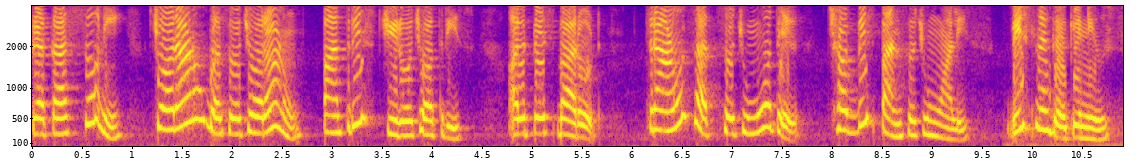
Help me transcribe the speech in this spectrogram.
પ્રકાશ સોની, ચોરાણું બસો ચોરાણું, પાંત્રીસ જીરો ચોત્રીસ. અલ્પેશ બારોટ, ત્રાણું સાતસો ચુમ્મોતેર છવ્વીસ પાંચસો ચુમ્માલીસ વિસનગર કે ન્યૂઝ.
